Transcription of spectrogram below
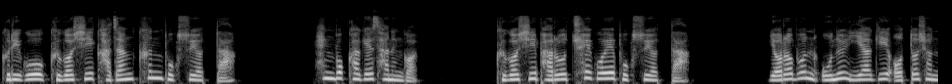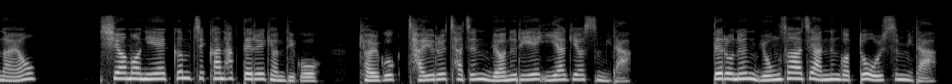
그리고 그것이 가장 큰 복수였다. 행복하게 사는 것. 그것이 바로 최고의 복수였다. 여러분 오늘 이야기 어떠셨나요? 시어머니의 끔찍한 학대를 견디고 결국 자유를 찾은 며느리의 이야기였습니다. 때로는 용서하지 않는 것도 옳습니다.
